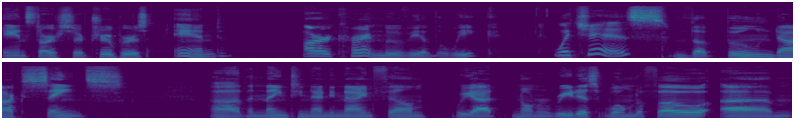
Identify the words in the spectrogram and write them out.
and Starship Troopers and our current movie of the week, Which is The Boondock Saints. Uh, the 1999 film. We got Norman Reedus, Willem Dafoe, um,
